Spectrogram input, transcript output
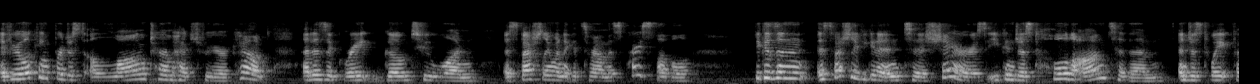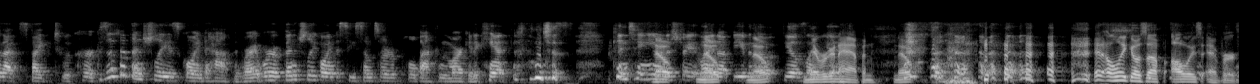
if you're looking for just a long-term hedge for your account, that is a great go-to one, especially when it gets around this price level. Because then especially if you get into shares you can just hold on to them and just wait for that spike to occur. Because it eventually is going to happen right? We're eventually going to see some sort of pullback in the market. It can't just continue nope, in a straight line nope, up even nope, though it feels like never going to happen. Nope. It only goes up always ever.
